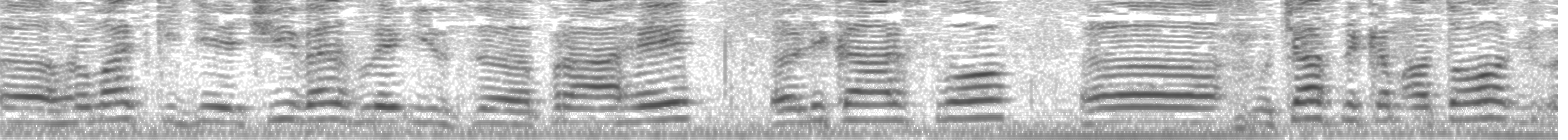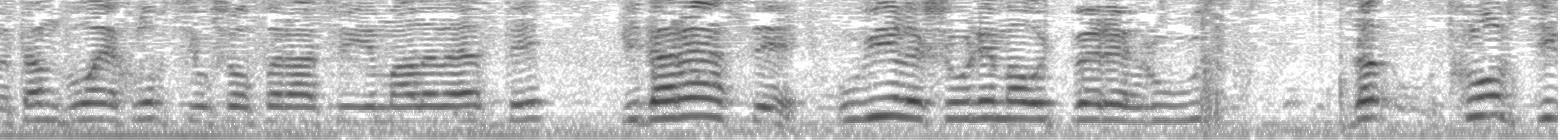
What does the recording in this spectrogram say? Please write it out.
е, громадські діячі везли із е, Праги е, лікарство. Е, учасникам АТО, там двоє хлопців, що операцію їм мали вести. Підараси увіли, що вони мають перегруз. За, хлопці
